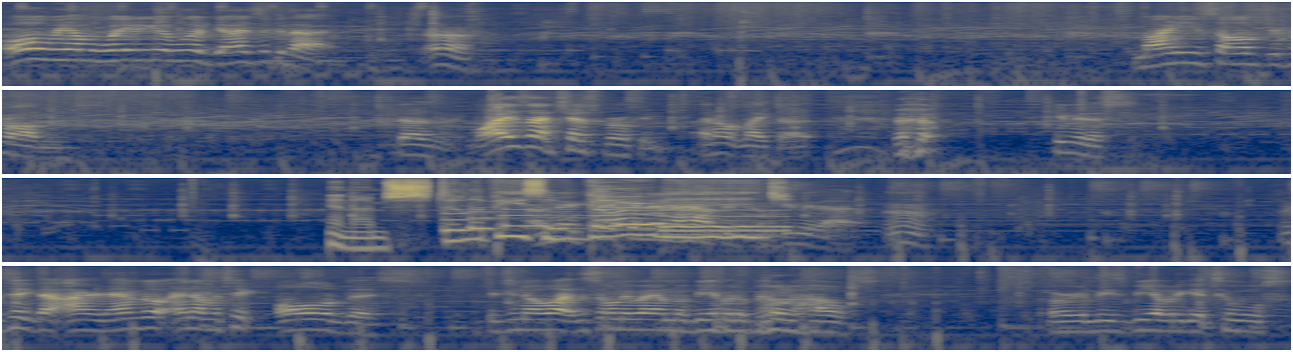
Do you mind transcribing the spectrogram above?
Oh, we have a way to get wood, guys. Look at that. Ugh. Mining solves your problems. Doesn't. Why is that chest broken? I don't like that. Give me this. And I'm still a piece of Okay, get- get it out of garbage. Give me that. Mm. I'm gonna take that iron anvil and I'm gonna take all of this. Cause you know what? It's the only way I'm gonna be able to build a house. Or at least be able to get tools.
